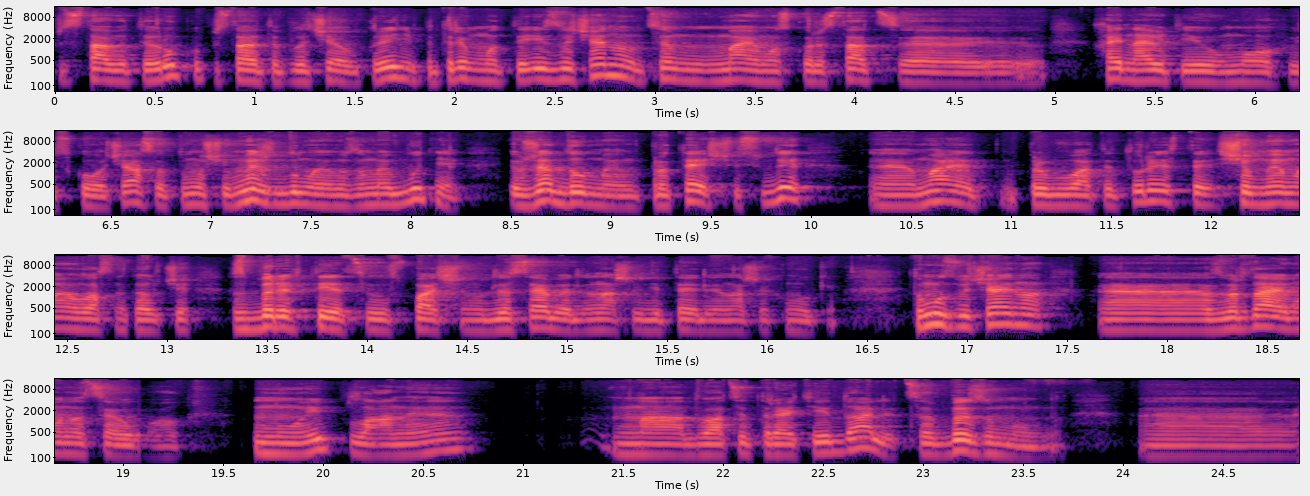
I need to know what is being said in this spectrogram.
підставити руку, підставити плече Україні, підтримувати. І, звичайно, цим маємо скористатися, хай навіть і в умовах військового часу, тому що ми ж думаємо за майбутнє і вже думаємо про те, що сюди мають прибувати туристи, що ми маємо, власне кажучи, зберегти цю спадщину для себе, для наших дітей, для наших внуків. Тому, звичайно, е, звертаємо на це увагу. Ну і плани на 23-й і далі. Це безумовно. Е,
